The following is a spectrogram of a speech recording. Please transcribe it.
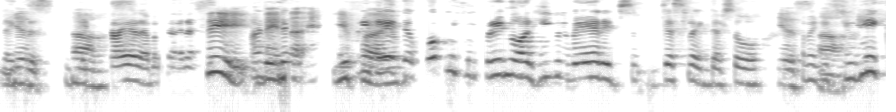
like Yes. this. The Ah. entire avatar. See, And then then uh, if Every day uh, the gopis will bring or he will wear it's just like that. So yes, I mean, ah, it's unique.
